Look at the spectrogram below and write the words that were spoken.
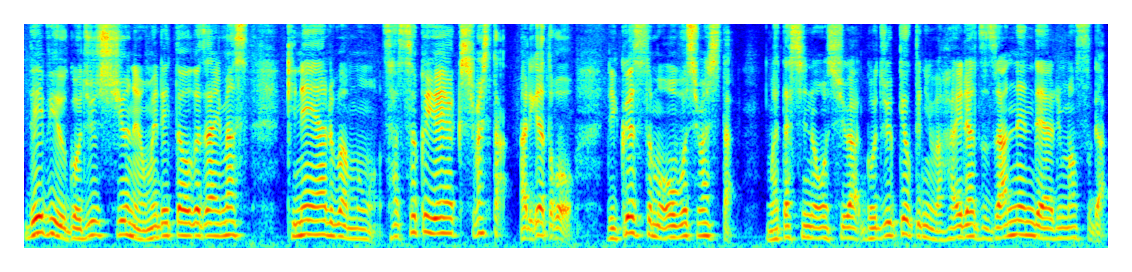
デビュー50周年おめでとうございます。記念アルバムも早速予約しました。ありがとう。リクエストも応募しました。私の推しは50曲には入らず残念でありますが、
